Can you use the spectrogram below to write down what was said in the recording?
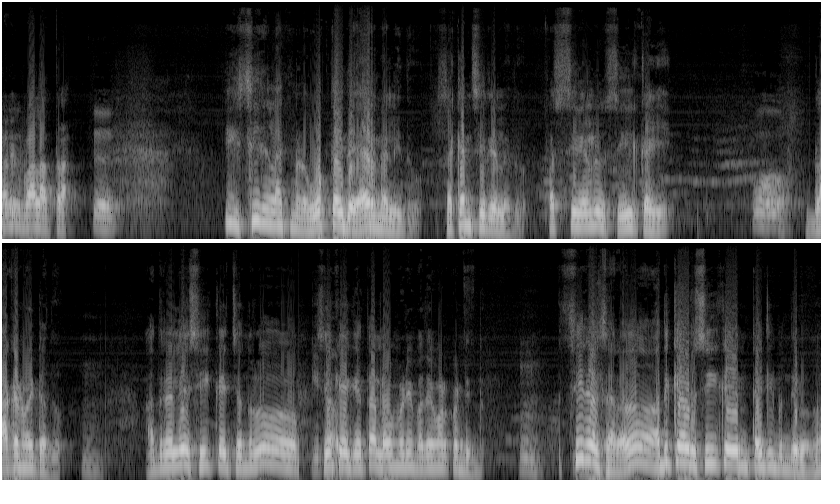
ನನಗೆ ಭಾಳ ಹತ್ರ. ಈ ಸೀರಿಯಲ್ ಹಾಕಿ ಮೇಡಮ್ ಹೋಗ್ತಾ ಇದೆ ಏರ್ನಲ್ಲಿ ಇದು ಸೆಕೆಂಡ್ ಸೀರಿಯಲ್ ಇದು. ಫಸ್ಟ್ ಸೀರಿಯಲ್ ಸಿಹಿ ಕೈ ಬ್ಲ್ಯಾಕ್ ಆ್ಯಂಡ್ ವೈಟ್ ಅದು. ಅದರಲ್ಲಿ ಸಿಹಿ ಕೈ ಚಂದ್ರು ಸಿಹಿ ಕೈ ಗೀತಾ ಲವ್ ಮಾಡಿ ಮದುವೆ ಮಾಡ್ಕೊಂಡಿದ್ದು. ಸೀರಿಯಲ್ ಸರ್ ಅದು ಅದಕ್ಕೆ ಅವರು ಸಿ ಕೆ ಏನು ಟೈಟಲ್ ಬಂದಿರೋದು.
